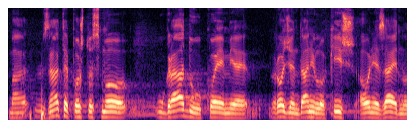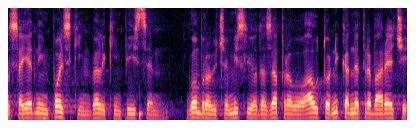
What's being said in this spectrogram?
Ma, znate, pošto smo u gradu u kojem je rođen Danilo Kiš, a on je zajedno sa jednim poljskim velikim piscem Gombrovićem mislio da zapravo autor nikad ne treba reći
